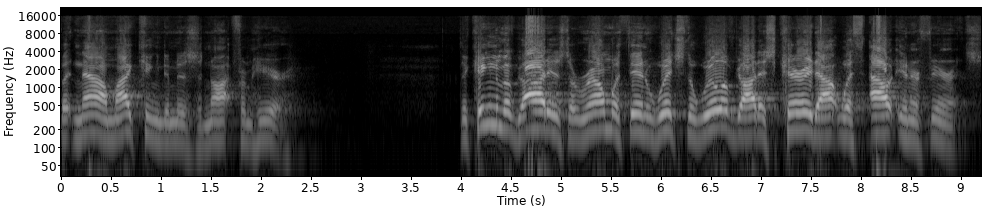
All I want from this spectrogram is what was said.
But now my kingdom is not from here. The kingdom of God is the realm within which the will of God is carried out without interference.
